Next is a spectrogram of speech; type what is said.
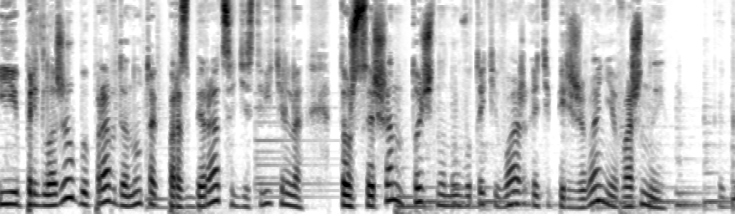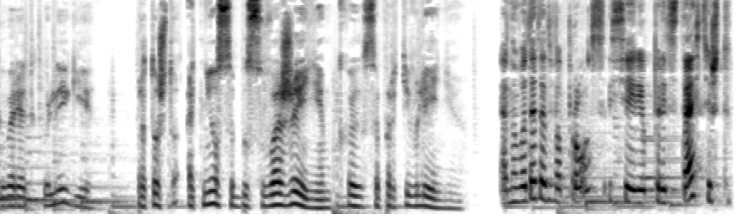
и предложил бы, правда, ну так поразбираться действительно, потому что совершенно точно, ну вот эти, важ... эти переживания важны, как говорят коллеги, про то, что отнесся бы с уважением к сопротивлению. А ну вот этот вопрос серии «Представьте, что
